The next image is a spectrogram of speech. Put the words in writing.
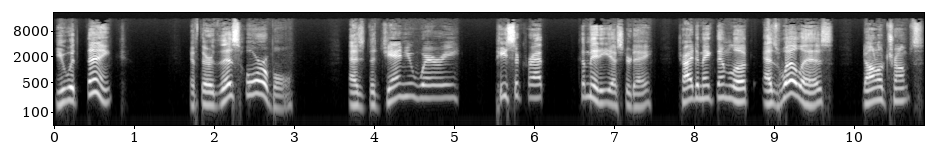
You would think if they're this horrible as the January piece of crap committee yesterday tried to make them look, as well as Donald Trump's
